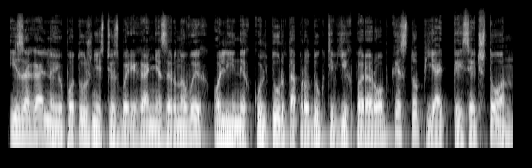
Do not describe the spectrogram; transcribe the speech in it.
і загальною потужністю зберігання зернових, олійних культур та продуктів їх переробки 105 тисяч тонн.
